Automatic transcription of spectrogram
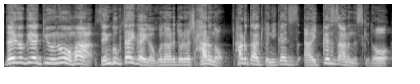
大学野球の、まあ、全国大会が行われておりまして、春の、春と秋と2回ずつ、あ、1回ずつあるんですけど、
